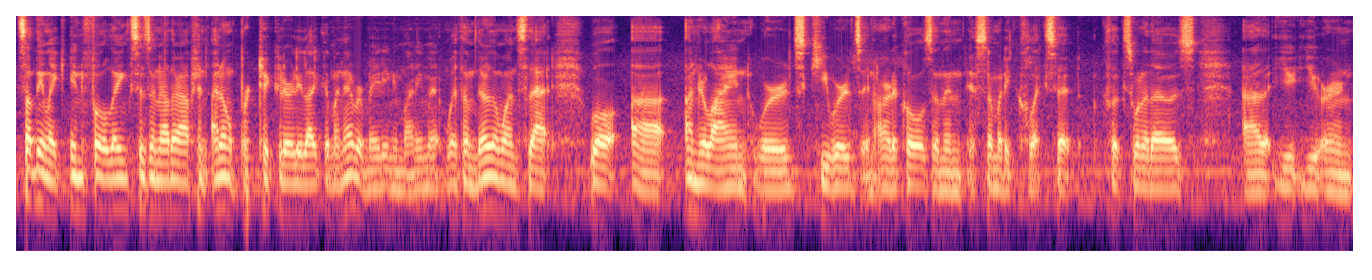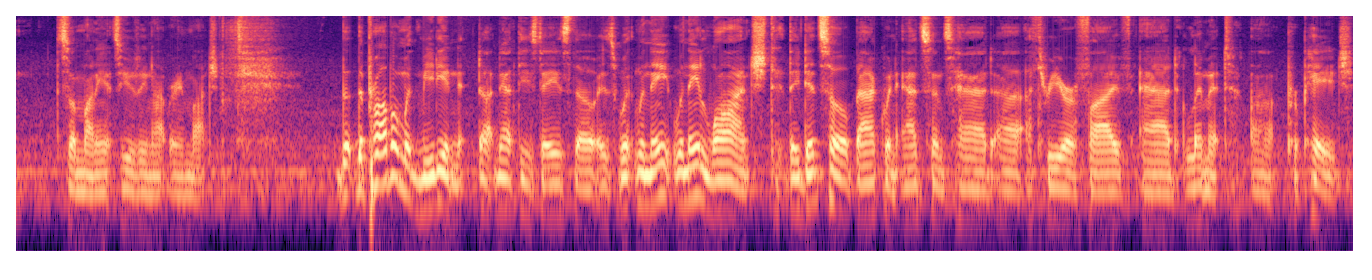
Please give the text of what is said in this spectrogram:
Something like InfoLinks is another option. I don't particularly like them. I never made any money with them. They're the ones that will uh, underline words, keywords in articles, and then if somebody clicks it, clicks one of those, uh, you you earn some money. It's usually not very much. The, the problem with Media.net these days, though, is when they when they launched, they did so back when AdSense had uh, a three or a five ad limit uh, per page.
